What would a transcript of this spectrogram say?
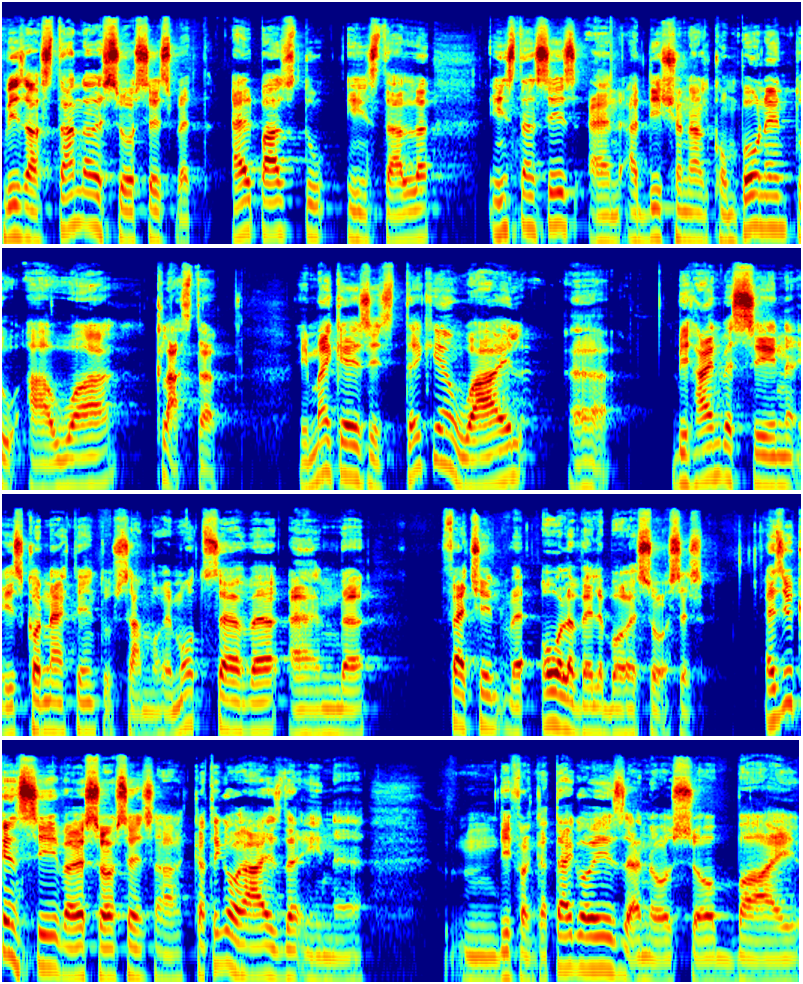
these are standard resources that help us to install instances and additional component to our cluster. In my case, it's taking a while. Uh, behind the scene is connecting to some remote server and uh, fetching the all available resources. As you can see, the resources are categorized in uh, mm, different categories and also by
